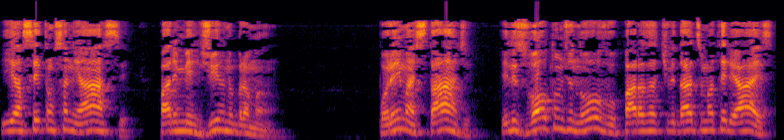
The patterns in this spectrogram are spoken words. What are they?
e aceitam sannyasi para emergir no Brahman. Porém, mais tarde, eles voltam de novo para as atividades materiais,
